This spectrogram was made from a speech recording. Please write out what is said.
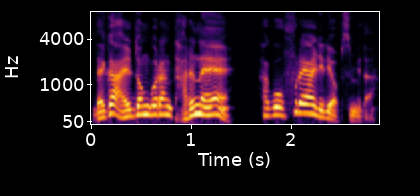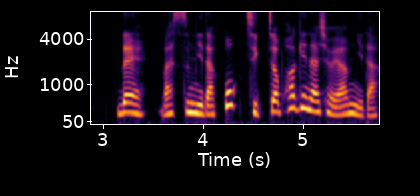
내가 알던 거랑 다르네 하고 후회할 일이 없습니다. 네, 맞습니다. 꼭 직접 확인하셔야 합니다.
